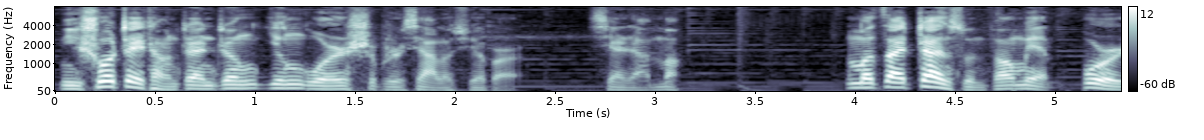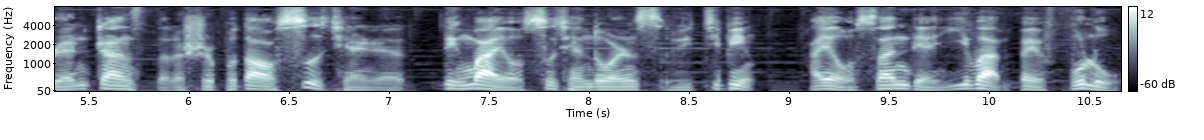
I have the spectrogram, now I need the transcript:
你说这场战争英国人是不是下了血本？显然嘛。那么在战损方面，布尔人战死的是不到四千人，另外有四千多人死于疾病，还有三点一万被俘虏，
